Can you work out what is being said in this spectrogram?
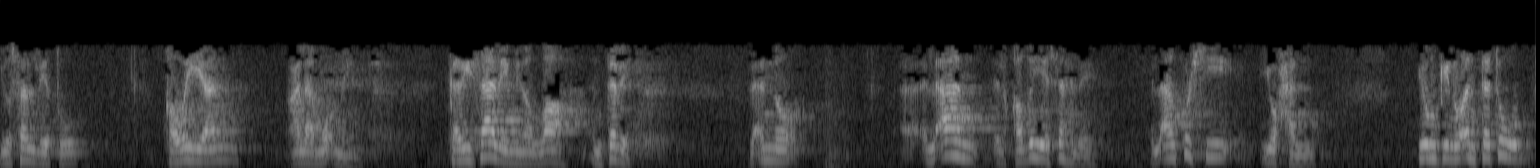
يسلط قويا على مؤمن. كرسالة من الله. انتبه لأنه الآن القضية سهلة. الآن كل شيء يحل. يمكن أن تتوب.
